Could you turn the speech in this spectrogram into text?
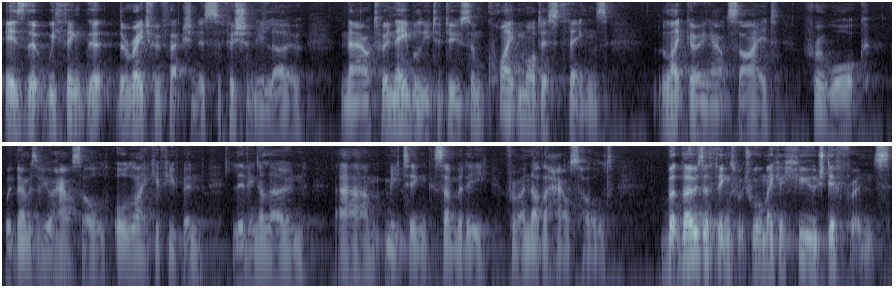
is that we think that the rate of infection is sufficiently low now to enable you to do some quite modest things, like going outside for a walk with members of your household, or like if you've been living alone, um, meeting somebody from another household. But those are things which will make a huge difference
